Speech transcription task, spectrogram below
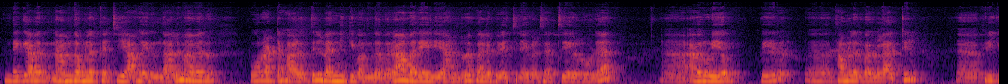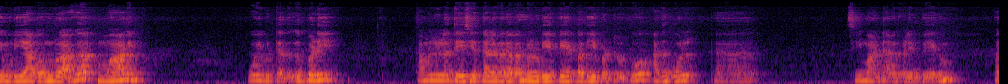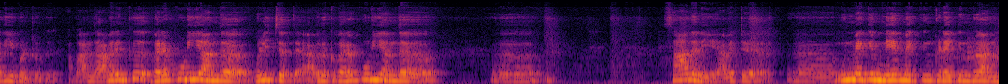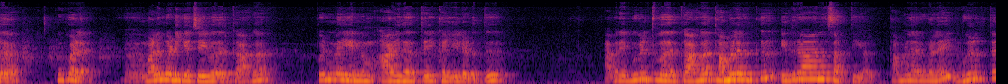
இன்றைக்கு அவர் நாம் தமிழர் கட்சியாக இருந்தாலும் அவர் போராட்ட காலத்தில் வன்னிக்கு வந்தவரா வரையிலையான்ற பல பிரச்சனைகள் சர்ச்சைகளோட அவருடைய பேர் தமிழர் வரலாற்றில் பிரிக்க முடியாத ஒன்றாக மாறி போய்விட்டது. எப்படி தமிழீழ தேசிய தலைவர் அவர்களுடைய பெயர் பதியப்பட்டிருக்கோ அதுபோல் சீமான் அவர்களின் பெயரும் பதியப்பட்டிருக்கு. அப்போ அந்த அவருக்கு வரக்கூடிய அந்த வெளிச்சத்தை அவருக்கு வரக்கூடிய அந்த சாதனையை அவற்றை உண்மைக்கும் நேர்மைக்கும் கிடைக்கின்ற அந்த புகழை மலங்கடிக்க செய்வதற்காக பெண்மை என்னும் ஆயுதத்தை கையில் எடுத்து அவரை வீழ்த்துவதற்காக தமிழருக்கு எதிரான சக்திகள். தமிழர்களை வீழ்த்த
